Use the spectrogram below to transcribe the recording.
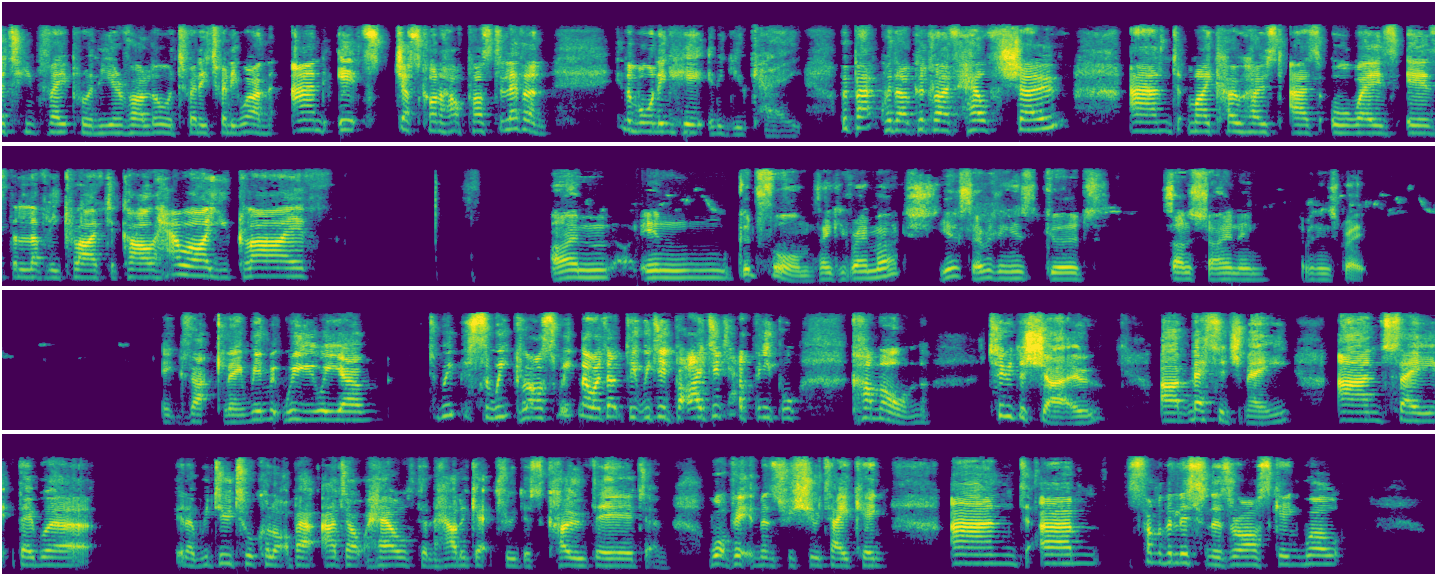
It's Tuesday, the 13th of April in the year of our Lord 2021, and it's just gone half past 11 in the morning here in the UK. We're back with our Good Life Health show, and my co host, as always, is the lovely Clive de Carle. How are you, Clive? I'm in good form. Thank you very much. Yes, everything is good. Sun's shining. Everything's great. Exactly. We, we, we, um, did we miss the week last week? No, I don't think we did, but I did have people come on to the show, uh, message me and say they were, you know, we do talk a lot about adult health and how to get through this COVID and what vitamins we should be taking. And um, some of the listeners are asking, well,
